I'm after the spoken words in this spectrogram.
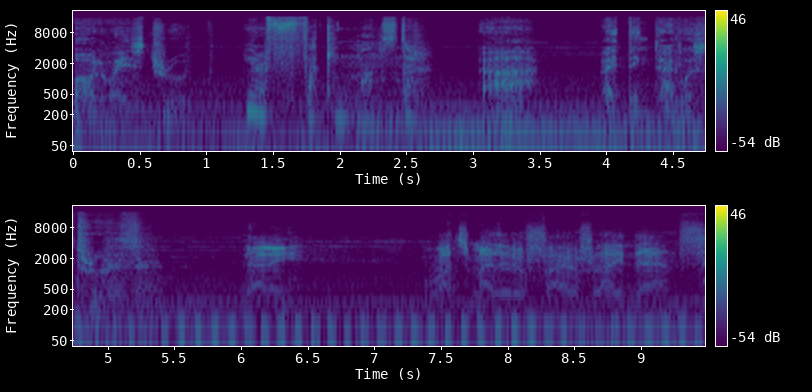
Always truth. You're a fucking monster. Ah, I think that was truth. Dani, watch my little firefly dance.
